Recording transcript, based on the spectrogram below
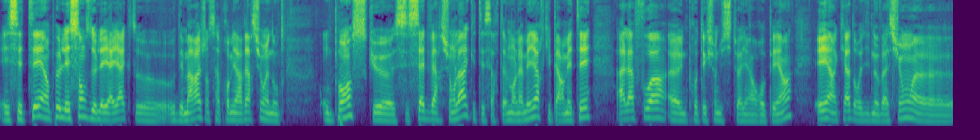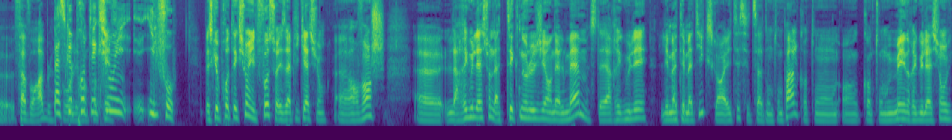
Et c'était un peu l'essence de l'AI Act au, démarrage dans sa première version. Et donc on pense que c'est cette version-là qui était certainement la meilleure, qui permettait à la fois une protection du citoyen européen et un cadre d'innovation favorable. Parce que protection, il faut. Parce que protection, il faut sur les applications. Euh, en revanche, euh, la régulation de la technologie en elle-même, c'est-à-dire réguler les mathématiques, parce qu'en réalité c'est de ça dont on parle quand on, met une régulation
